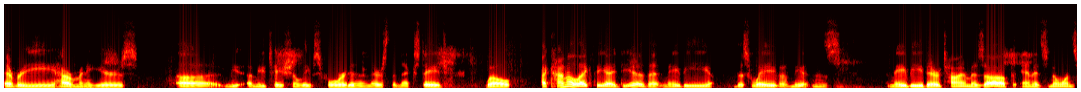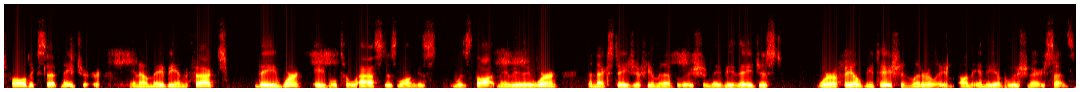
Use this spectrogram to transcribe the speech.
every however many years uh, a mutation leaps forward and then there's the next stage. Well, I kind of like the idea that maybe this wave of mutants, maybe their time is up and it's no one's fault except nature. You know, maybe in fact they weren't able to last as long as was thought. Maybe they weren't the next stage of human evolution. Maybe they just were a failed mutation, literally, on in the evolutionary sense.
